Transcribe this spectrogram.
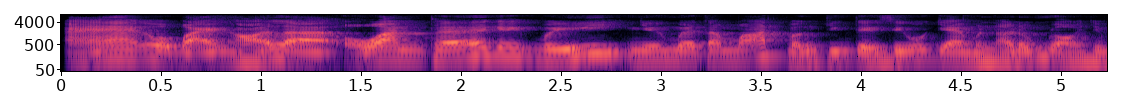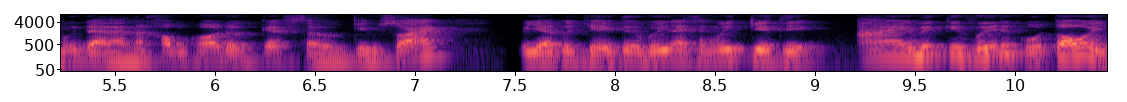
À, có một bạn hỏi là "Ủa anh thế cái ví như MetaMask vẫn chuyển tiền xuyên quốc gia?" Mình nói đúng rồi, nhưng vấn đề là nó không có được cái sự kiểm soát. Bây giờ tôi chuyển từ ví này sang ví kia thì ai biết cái ví đó của tôi?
